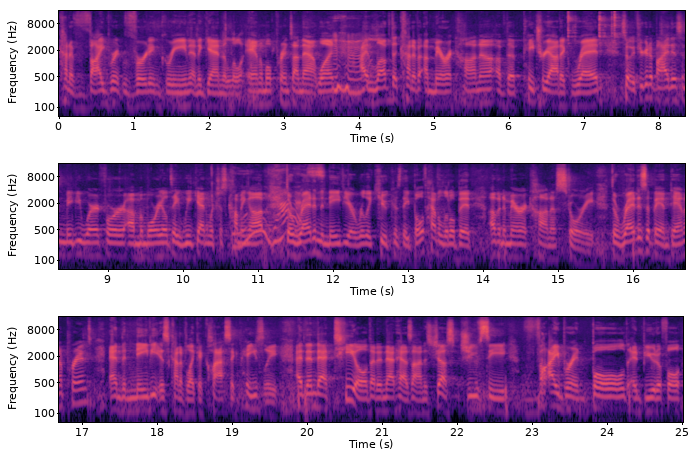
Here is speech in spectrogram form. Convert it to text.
kind of vibrant verdant green, and again, a little animal print on that one. Mm -hmm. I love the kind of Americana of the patriotic red. So if you're gonna buy this and maybe wear it for uh, Memorial Day weekend, which is coming Ooh, up, yes. the red and the navy are really cute because they both have a little bit of an Americana story. The red is a bandana print, and the navy is kind of like a classic paisley. And then that teal that Annette has on is just juicy, vibrant, bold, and beautiful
